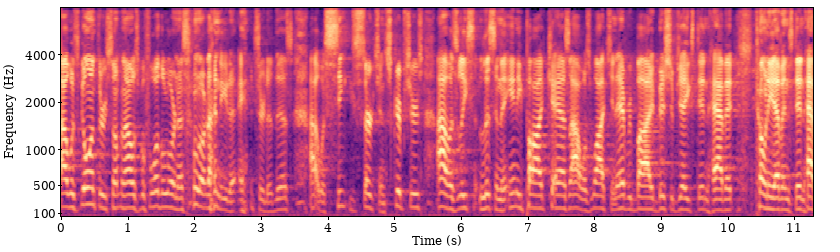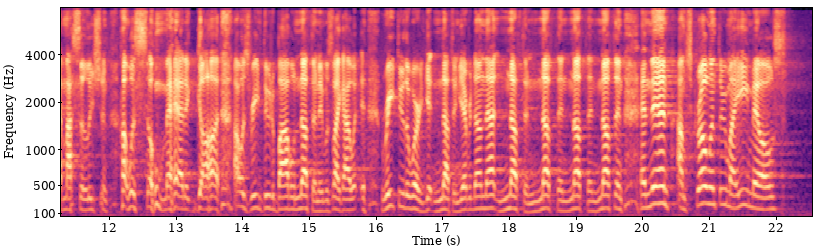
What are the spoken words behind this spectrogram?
I was going through something. I was before the Lord, and I said, Lord, I need an answer to this. I was seeking, searching scriptures. I was listening to any podcast. I was watching everybody. Bishop Jakes didn't have it. Tony Evans didn't have my solution. I was so mad at God. I was reading through the Bible, nothing. It was like I would eh, read through the Word, get nothing. You ever done that? Nothing, nothing, nothing, nothing. And then I'm scrolling through my emails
